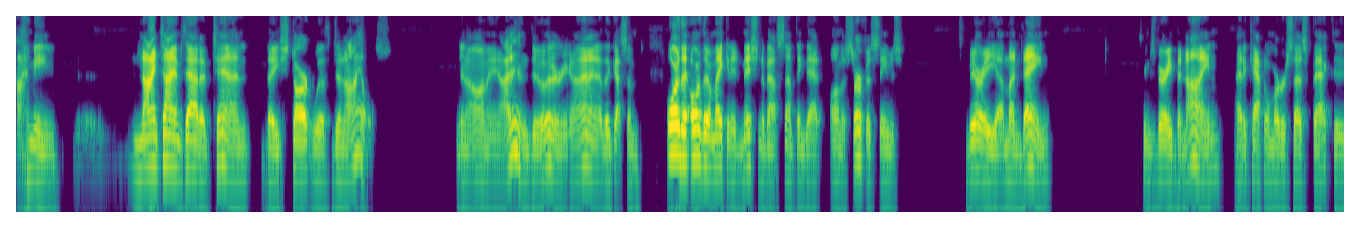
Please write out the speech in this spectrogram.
I mean, nine times out of ten, they start with denials. You know, I mean, I didn't do it, or you know, I don't know. They've got some, or they or they'll make an admission about something that on the surface seems very uh, mundane, seems very benign. I had a capital murder suspect who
